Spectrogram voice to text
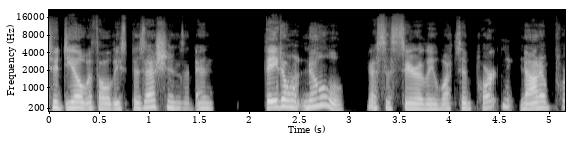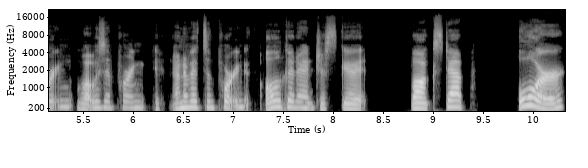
to deal with all these possessions and they don't know necessarily what's important, not important, what was important. If none of it's important, it's all going to just get boxed up. Or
